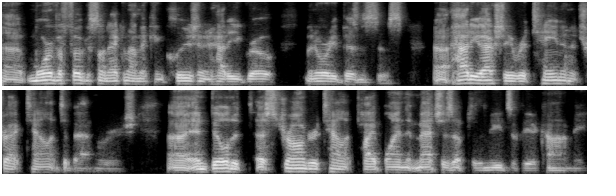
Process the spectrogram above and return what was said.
uh, more of a focus on economic inclusion and how do you grow minority businesses. uh, how do you actually retain and attract talent to Baton Rouge uh, and build a, a, stronger talent pipeline that matches up to the needs of the economy?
